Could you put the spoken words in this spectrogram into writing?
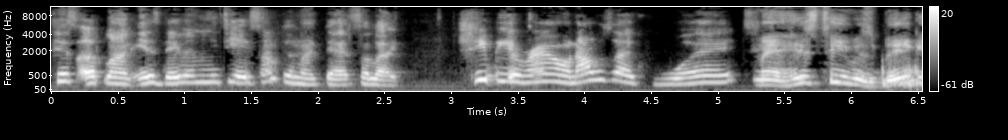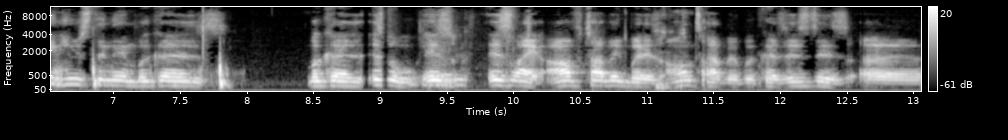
his upline is David Imonitie, something like that. So like she be around. I was like, what? man. His team is big in Houston then because because it's it's it's like off topic, but it's on topic because it's this uh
